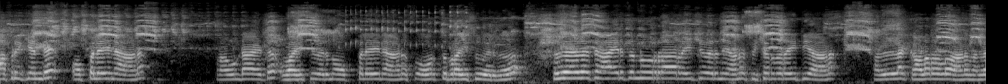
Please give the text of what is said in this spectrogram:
ആഫ്രിക്കന്റെ ഒപ്പലൈനാണ് റൗണ്ടായിട്ട് വൈറ്റ് വരുന്ന ഒപ്പലൈനാണ് ഫോർത്ത് പ്രൈസ് വരുന്നത്. ഇത് ഏകദേശം ആയിരത്തി എണ്ണൂറ് രൂപ റേറ്റ് വരുന്നതാണ് ഫിഷർ വെറൈറ്റി ആണ്. നല്ല കളറുള്ളതാണ് നല്ല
